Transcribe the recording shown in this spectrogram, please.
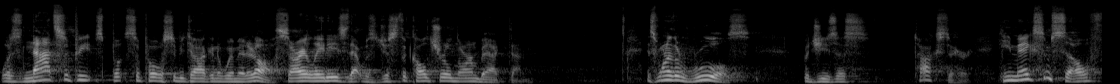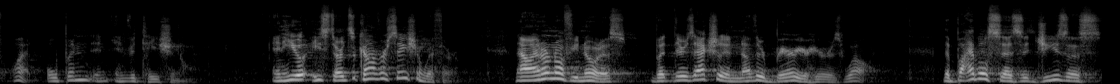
was not supposed to be talking to women at all. Sorry, ladies, that was just the cultural norm back then. It's one of the rules, but Jesus talks to her. He makes himself, what? Open and invitational. And he, he starts a conversation with her. Now, I don't know if you notice, but there's actually another barrier here as well. The Bible says that Jesus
